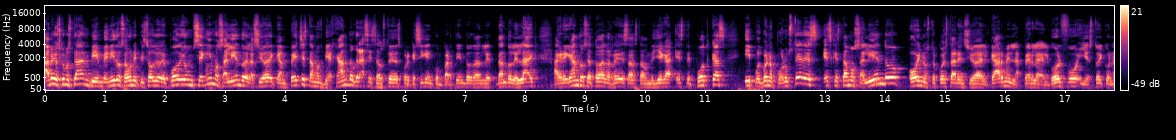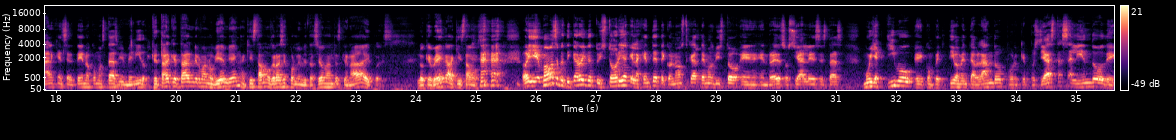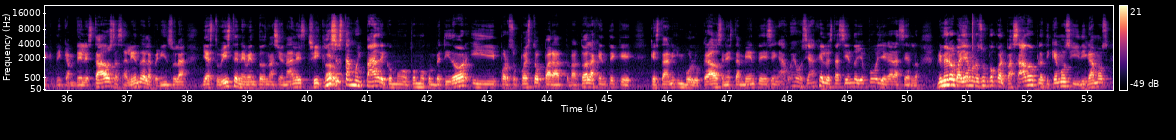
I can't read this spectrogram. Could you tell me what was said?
Amigos, ¿cómo están? Bienvenidos a un episodio de Podium. Seguimos saliendo de la ciudad de Campeche, estamos viajando. Gracias a ustedes porque siguen compartiendo, dándole like, agregándose a todas las redes hasta donde llega este podcast. Y pues bueno, por ustedes es que estamos saliendo. Hoy nos tocó estar en Ciudad del Carmen, la perla del Golfo, y estoy con Ángel Centeno. ¿Cómo estás? Bienvenido. ¿Qué tal? ¿Qué tal, mi hermano? Bien, bien. Aquí estamos. Gracias por la invitación antes que nada y pues lo que venga, aquí estamos. Oye, vamos a platicar hoy de tu historia, que la gente te conozca, te hemos visto en, redes sociales, estás muy activo eh, competitivamente hablando, porque pues ya estás saliendo de, del estado, estás saliendo de la península, ya estuviste en eventos nacionales. Sí, Y eso está muy padre como, como competidor y por supuesto para, para toda la gente que, que están involucrados en este ambiente, dicen, ah, huevo, si Ángel lo está haciendo, yo puedo llegar a hacerlo. Primero vayámonos un poco al pasado, platiquemos y digamos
